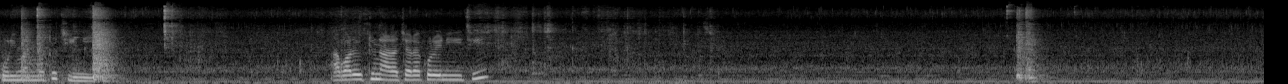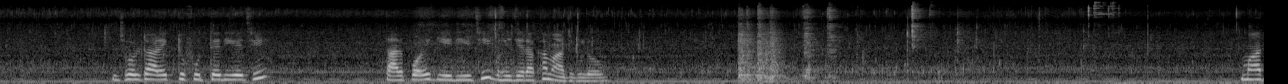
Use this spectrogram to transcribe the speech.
পরিমাণ মতো চিনি। আবারও একটু নাড়াচাড়া করে নিয়েছি। ঝোলটা আরেকটু ফুটতে দিয়েছি। তারপরে দিয়ে দিয়েছি ভেজে রাখা মাছগুলো। মাছ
